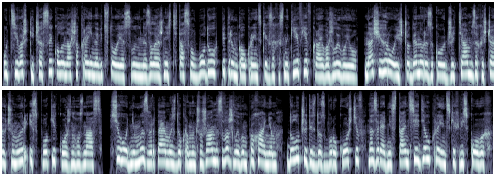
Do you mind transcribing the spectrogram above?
У ці важкі часи, коли наша країна відстоює свою незалежність та свободу, підтримка українських захисників є вкрай важливою. Наші герої щоденно ризикують життям, захищаючи мир і спокій кожного з нас. Сьогодні ми звертаємось до кременчужан з важливим проханням долучитись до збору коштів на зарядні станції для українських військових.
